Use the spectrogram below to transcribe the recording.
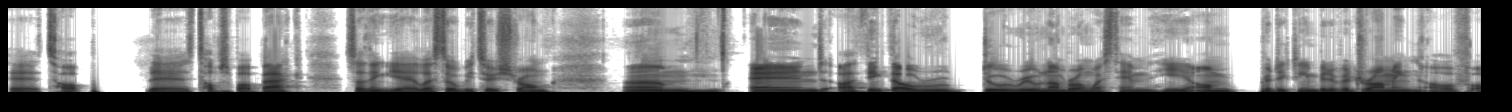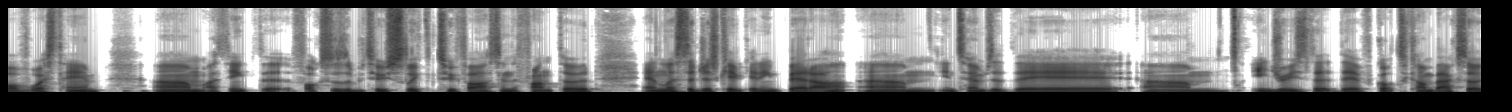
their top their top spot back. So I think yeah, Leicester will be too strong. Um, and I think they'll do a real number on West Ham here. I'm predicting a bit of a drumming of, of West Ham. Um, I think the Foxes will be too slick, too fast in the front third, and Leicester just keep getting better um, in terms of their um, injuries that they've got to come back. So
